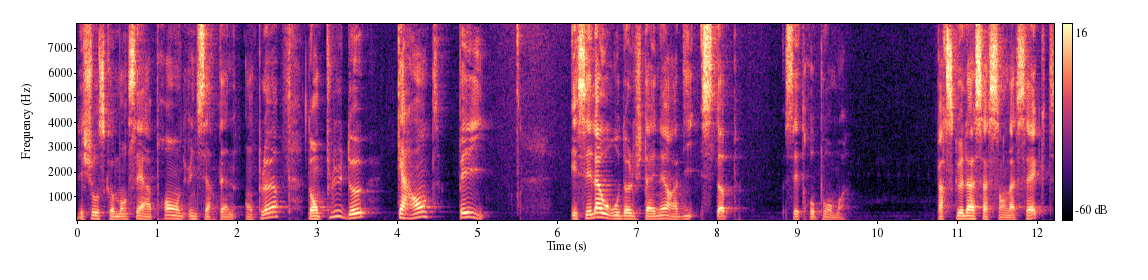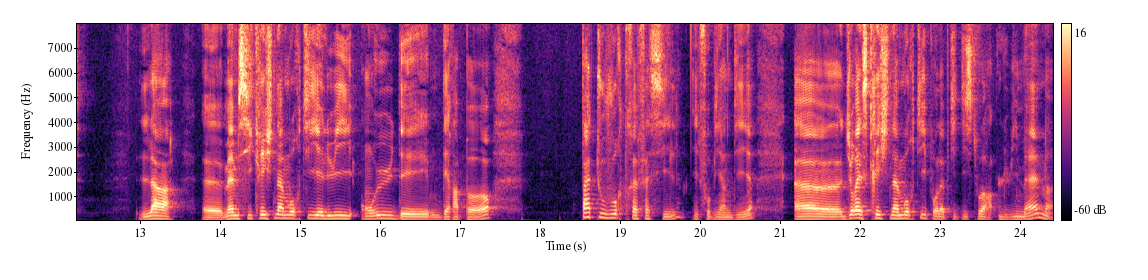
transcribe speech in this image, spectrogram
Les choses commençaient à prendre une certaine ampleur dans plus de 40 pays. Et c'est là où Rudolf Steiner a dit stop, c'est trop pour moi. Parce que là, ça sent la secte. Là, euh, même si Krishnamurti et lui ont eu des, rapports, pas toujours très faciles, il faut bien le dire. Euh, du reste, Krishnamurti, pour la petite histoire, lui-même,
